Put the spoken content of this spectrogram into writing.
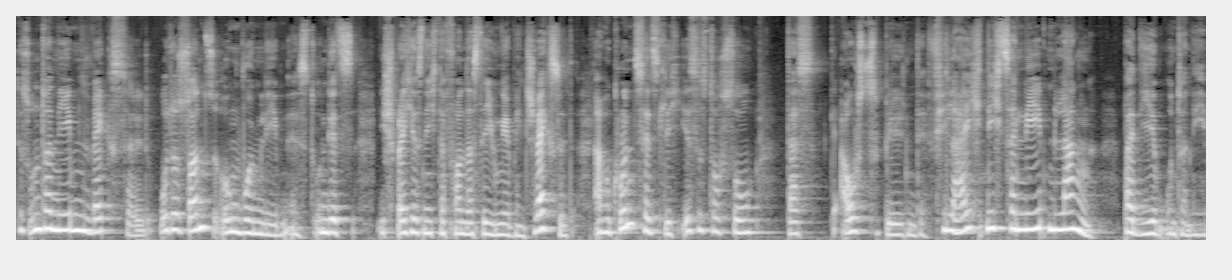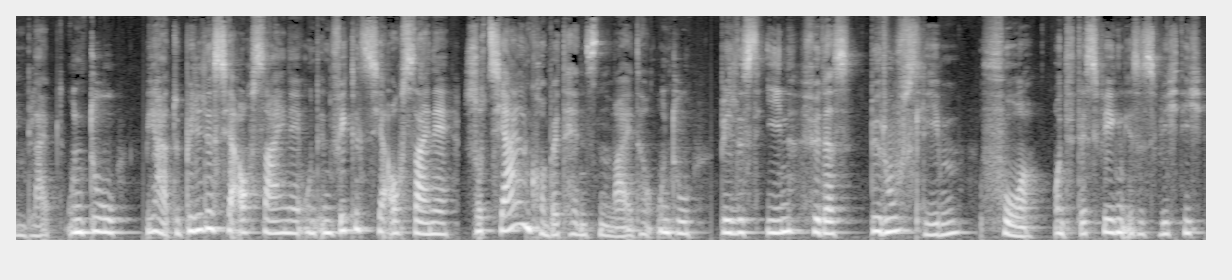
das Unternehmen wechselt oder sonst irgendwo im Leben ist, und jetzt, ich spreche jetzt nicht davon, dass der junge Mensch wechselt, aber grundsätzlich ist es doch so, dass der Auszubildende vielleicht nicht sein Leben lang bei dir im Unternehmen bleibt. Und du, ja, du bildest ja auch seine und entwickelst ja auch seine sozialen Kompetenzen weiter und du bildest ihn für das Berufsleben vor. Und deswegen ist es wichtig,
